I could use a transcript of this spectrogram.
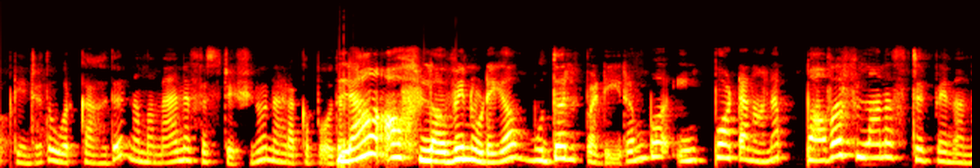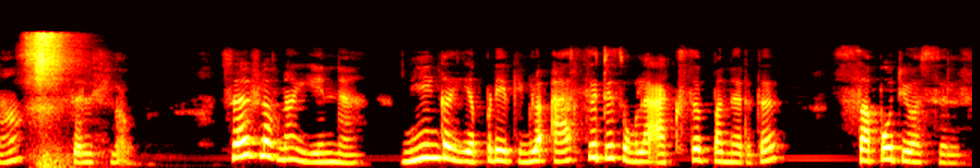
அப்படின்றது ஒர்க் ஆகுது. நம்ம மேனிஃபெஸ்டேஷனும் நடக்க போகுது. லா ஆஃப் லவ்வினுடைய முதல் படி ரொம்ப இம்பார்ட்டண்டான பவர்ஃபுல்லான ஸ்டெப் என்னன்னா செல்ஃப் லவ் செல்ஃப் லவ்னா என்ன? நீங்கள் எப்படி இருக்கீங்களோ ஆஸ் இட் இஸ் உங்களை அக்செப்ட் பண்ணுறது சப்போர்ட் யுவர் செல்ஃப்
